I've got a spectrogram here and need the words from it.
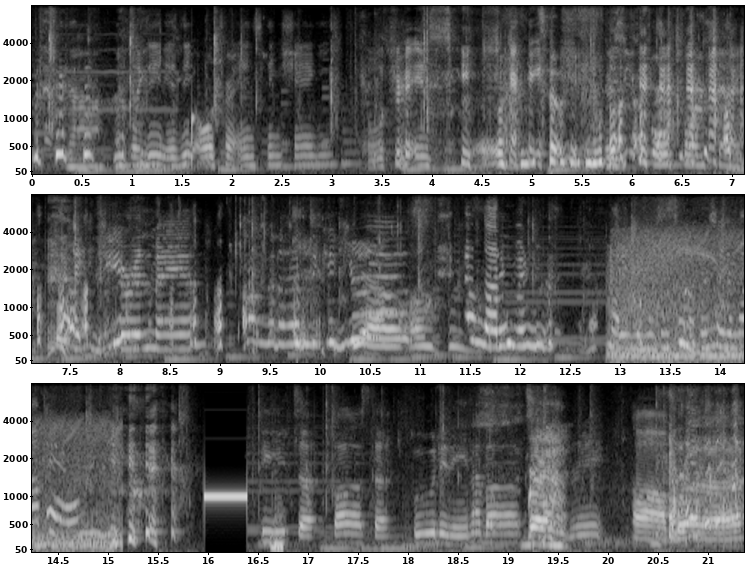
Nah. Is he is he Ultra Instinct Shaggy? Ultra Instinct. Is he full form Shaggy? like Jiren, man. I'm gonna have to kick your Yeah, I'm, oh, I'm not even I'm not even just two percent of my pound. Pizza, pasta, put it in a box. Bruh. Drink. Oh, bruh,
